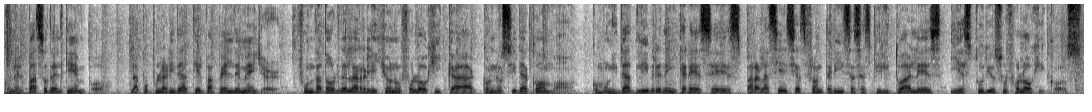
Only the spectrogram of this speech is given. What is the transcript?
Con el paso del tiempo, la popularidad y el papel de Mayer, fundador de la religión ufológica conocida como Comunidad Libre de Intereses para las Ciencias Fronterizas Espirituales y Estudios Ufológicos,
